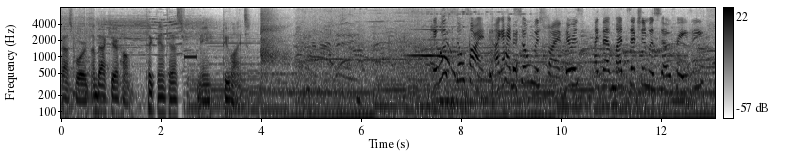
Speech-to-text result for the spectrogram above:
Fast forward, I'm back here at home. Take damn test, me, two lines. It was so fun. Like I had so much fun. There was like the mud section was so crazy.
